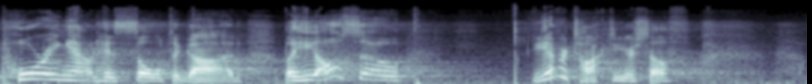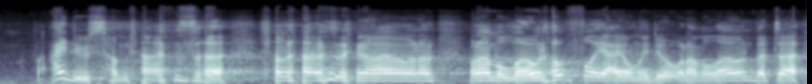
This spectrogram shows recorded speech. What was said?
pouring out his soul to God, but he also do you ever talk to yourself? I do sometimes. Uh, sometimes, you know, when I'm, when I'm alone, hopefully I only do it when I'm alone, but, uh,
